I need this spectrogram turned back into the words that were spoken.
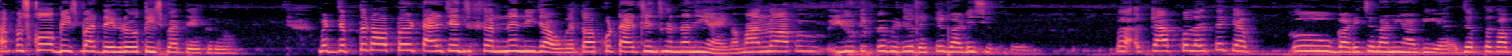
आप उसको बीस बार देख रहे हो, तीस बार देख रहे हो। बट जब तक आप टायर चेंज करने नहीं जाओगे तो आपको टायर चेंज करना नहीं आएगा। मान लो आप यूट्यूब पे वीडियो देख के गाड़ी सीख रहे हो। क्या आपको लगता है कि आप को गाड़ी चलानी आ गई है, जब तक आप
